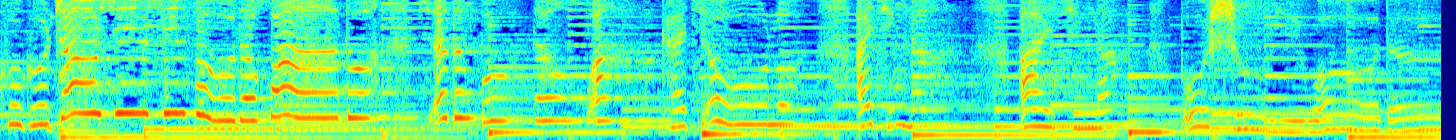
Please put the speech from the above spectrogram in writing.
苦苦找寻幸福的花朵，却等不到花开就落。爱情啊，爱情啊，不属于我的。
